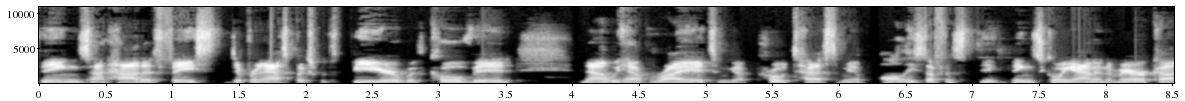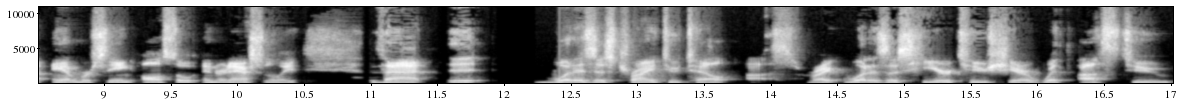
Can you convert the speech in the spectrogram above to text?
things on how to face different aspects with fear, with COVID. Now we have riots and we got protests and we have all these different things going on in America. And we're seeing also internationally that it, what is this trying to tell us, right? What is this here to share with us to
